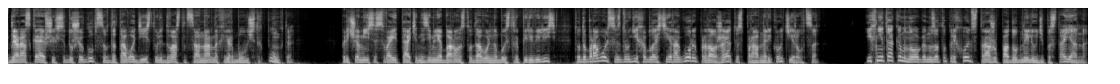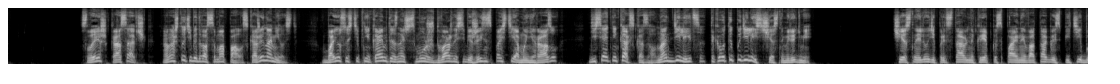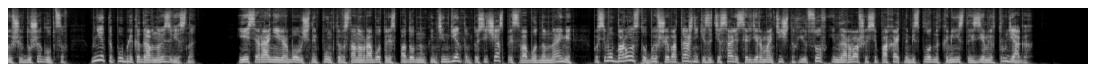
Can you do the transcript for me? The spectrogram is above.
Для раскаявшихся душегубцев до того действовали два стационарных вербовочных пункта. Причем, если свои тати на земле баронства довольно быстро перевелись, то добровольцы из других областей Рагоры продолжают исправно рекрутироваться. Их не так и много, но зато приходят стражу подобные люди постоянно. «Слышь, красавчик, а на что тебе два самопала? Скажи на милость. В бою со степняками ты, значит, сможешь дважды себе жизнь спасти, а мы ни разу? Десятник как сказал, надо делиться. Так вот и поделись с честными людьми». Честные люди представлены крепко спаянной ватагой из пяти бывших душегубцев. Мне эта публика давно известна. Если ранее вербовочные пункты в основном работали с подобным контингентом, то сейчас при свободном найме по всему баронству бывшие ватажники затесались среди романтичных юцов и надорвавшихся пахать на бесплодных каменистых землях трудягах.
